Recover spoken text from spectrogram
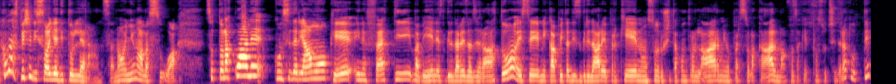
come una specie di soglia di tolleranza, no? Ognuno ha la sua, sotto la quale consideriamo che in effetti va bene sgridare esagerato e se mi capita di sgridare perché non sono riuscita a controllarmi, ho perso la calma, cosa che può succedere a tutti.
